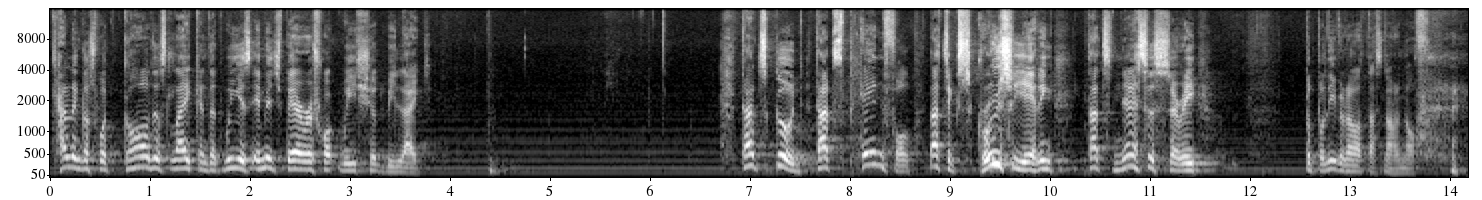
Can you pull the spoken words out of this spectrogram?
telling us what God is like and that we as image bearers what we should be like. That's good, that's painful, that's excruciating, that's necessary, but believe it or not, that's not enough.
